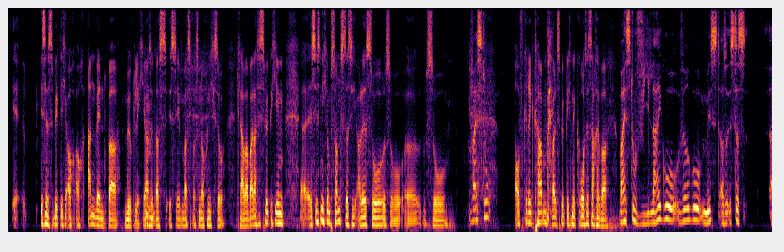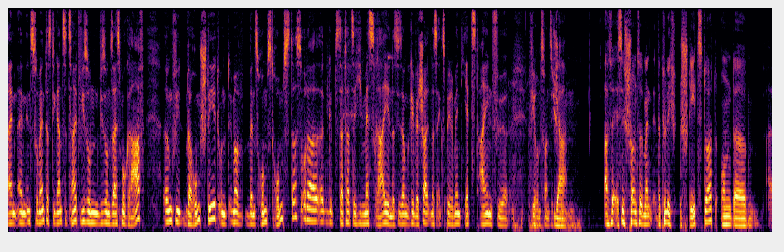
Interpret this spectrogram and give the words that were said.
äh, ist es wirklich auch, auch anwendbar möglich. Also mhm. das ist eben was, was noch nicht so klar war. Aber das ist wirklich eben, äh, es ist nicht umsonst, dass sich alles so, so, äh, so weißt du, aufgeregt haben, weil es wirklich eine große Sache war. Weißt du, wie LIGO Virgo misst? Also ist das ein, ein Instrument, das die ganze Zeit wie so ein, wie so ein Seismograph irgendwie da rumsteht und immer, wenn es rumst, rumst das? Oder äh, gibt es da tatsächlich Messreihen, dass sie sagen, okay, wir schalten das Experiment jetzt ein für 24 Ja. Stunden? Also es ist schon so, meine, natürlich steht's dort und äh,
